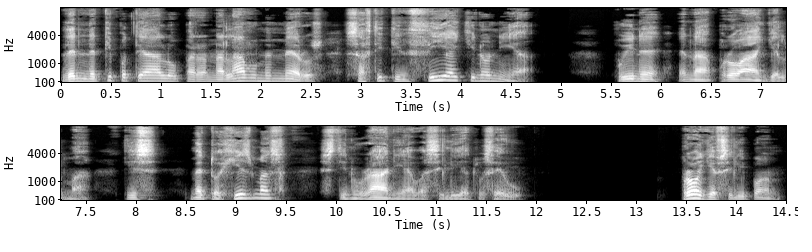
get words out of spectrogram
δεν είναι τίποτε άλλο παρά να λάβουμε μέρος σε αυτή την θεία κοινωνία που είναι ένα προάγγελμα της μετοχής μας στην ουράνια Βασιλεία του Θεού. Πρόγευση λοιπόν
